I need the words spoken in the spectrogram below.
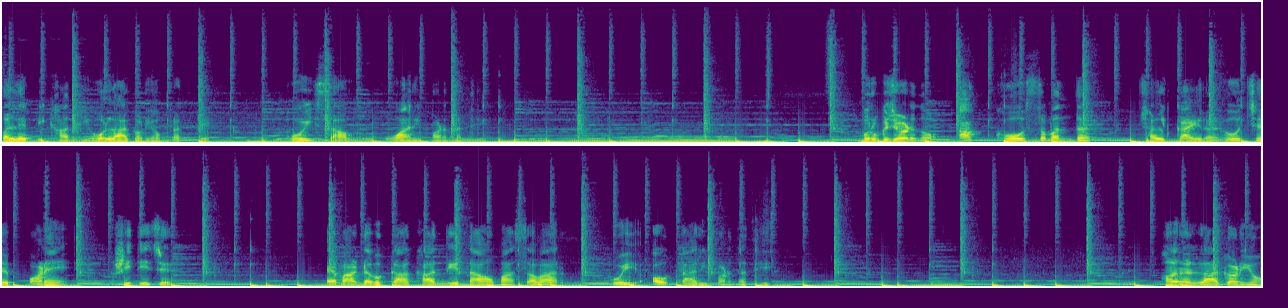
ભલે પીખાતી હો લાગણીઓ પ્રત્યે. કોઈ સાવ કુંવારી પણ નથી. મૃગજળનો આખો સમંદર છલકાઈ રહ્યો છે, પણે ક્ષિતિજે. એમાં ડબકા ખાતી નાવમાં સવાર કોઈ અવતારી પણ નથી. હર લાગણીઓ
